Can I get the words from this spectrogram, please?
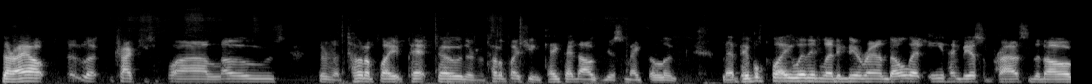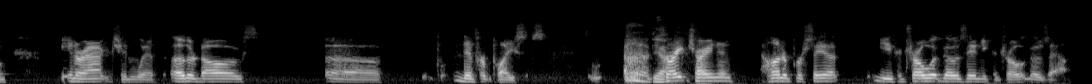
they're out. Look, Tractor Supply, Lowe's. There's a ton of play Petco. There's a ton of places you can take that dog and just make the loop. Let people play with him. Let him be around. Don't let anything be a surprise to the dog. Interaction with other dogs, uh, different places. Yeah. Crate training, hundred percent. You control what goes in. You control what goes out.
